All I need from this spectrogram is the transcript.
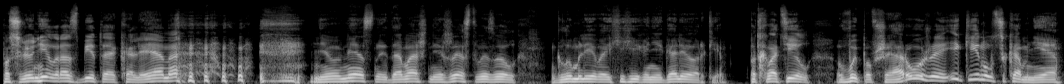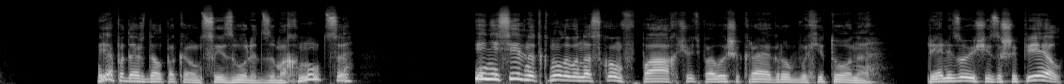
послюнил разбитое колено. Неуместный домашний жест вызвал глумливое хихиканье галерки подхватил выпавшее оружие и кинулся ко мне. Я подождал, пока он соизволит замахнуться, и не сильно ткнул его носком в пах, чуть повыше края грубого хитона. Реализующий зашипел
